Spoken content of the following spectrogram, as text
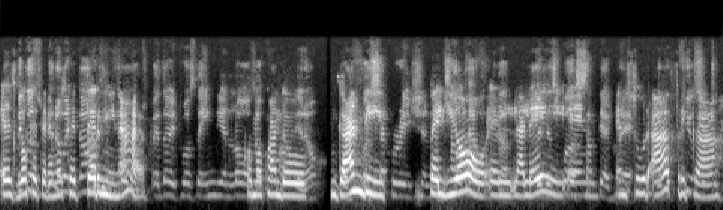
Es lo que tenemos que terminar. Como cuando Gandhi peleó el- la ley en, en Sudáfrica,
